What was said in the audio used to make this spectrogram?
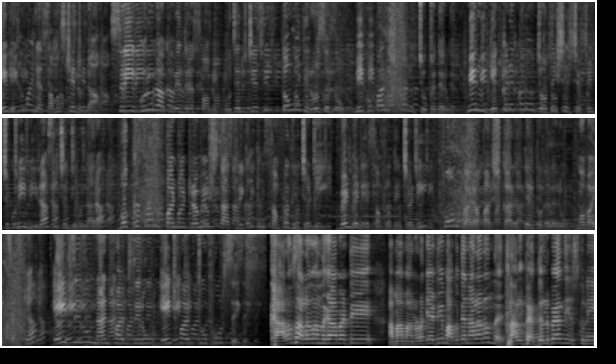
ఏ విధమైన సమస్యలున్నా శ్రీ గురు రాఘవేంద్ర స్వామి పూజలు చేసి తొమ్మిది రోజుల్లో మీకు పరిష్కారం చూపెదరు. మీరు ఎక్కడెక్కడో జ్యోతిష్యం చెప్పించుకుని నిరాశ చెంది ఉన్నారా? ఒక్కసారి పండిట్ రమేష్ శాస్త్రి గారిని సంప్రదించండి. వెంటనే సంప్రదించండి. ఫోన్ ద్వారా పరిష్కారం తెలుపగలరు. మొబైల్ సంఖ్య eight zero nine five zero eight five two four six. కాలం చల్లగా ఉంది కాబట్టి మా మనవడకేటి మాకు తినాలని ఉంది. నాలుగు పెద్ద పేరు తీసుకుని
